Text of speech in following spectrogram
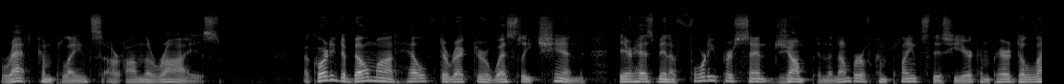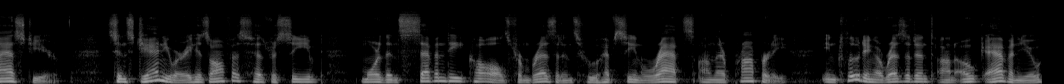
Rat complaints are on the rise. According to Belmont Health Director Wesley Chin, there has been a 40% jump in the number of complaints this year compared to last year. Since January, his office has received more than 70 calls from residents who have seen rats on their property, including a resident on Oak Avenue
